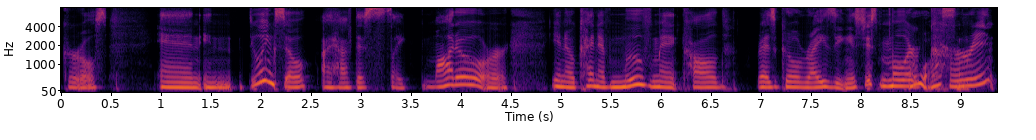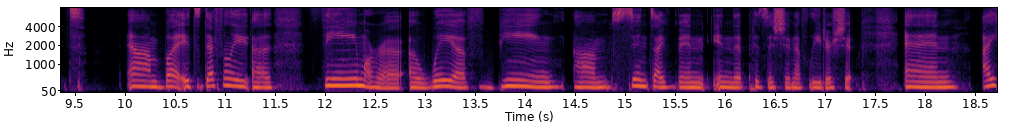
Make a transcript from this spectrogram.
girls. And in doing so, I have this like motto or, you know, kind of movement called Res Girl Rising. It's just more Oh, awesome. current um, but it's definitely a theme or a, a way of being um, since I've been in the position of leadership. And I,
